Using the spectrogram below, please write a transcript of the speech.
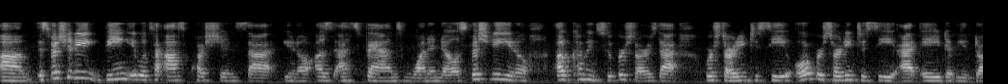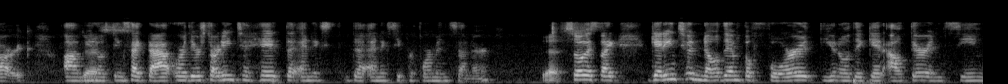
Um, especially being able to ask questions that you know us as fans want to know, especially you know upcoming superstars that we're starting to see or we're starting to see at AEW Dark, um, yes. you know things like that, or they're starting to hit the NXT, the NXT Performance Center. Yes. So it's like getting to know them before, you know, they get out there and seeing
